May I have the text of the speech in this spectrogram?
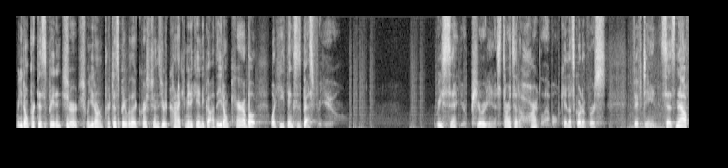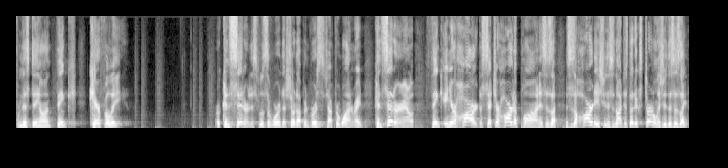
When you don't participate in church, when you don't participate with other Christians, you're kind of communicating to God that you don't care about what He thinks is best for you. Reset your purity, and it starts at a heart level. Okay, let's go to verse 15. It says, Now from this day on, think carefully or consider. This was the word that showed up in verse chapter 1, right? Consider, you know, think in your heart to set your heart upon. This is a this is a heart issue. This is not just an external issue. This is like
